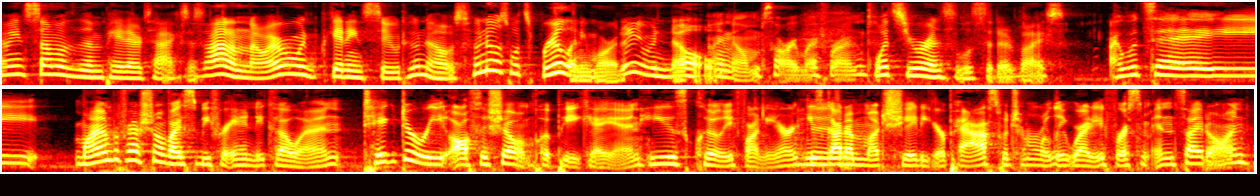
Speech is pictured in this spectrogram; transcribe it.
I mean, some of them pay their taxes. I don't know. Everyone's getting sued. Who knows? Who knows what's real anymore? I don't even know. I know. I'm sorry, my friend. What's your unsolicited advice? I would say my unprofessional advice would be for Andy Cohen. Take Dorit off the show and put PK in. He's clearly funnier and he's got a mm. much shadier past, which I'm really ready for some insight on.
